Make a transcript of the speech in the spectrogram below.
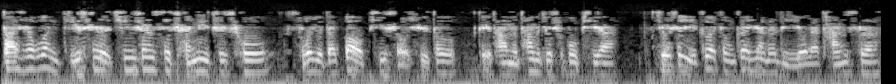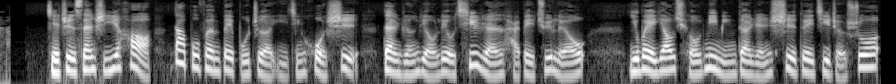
但是问题是，清真寺成立之初，所有的报批手续都给他们，他们就是不批啊，就是以各种各样的理由来搪塞。截至三十一号，大部分被捕者已经获释，但仍有六七人还被拘留。一位要求匿名的人士对记者说：“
